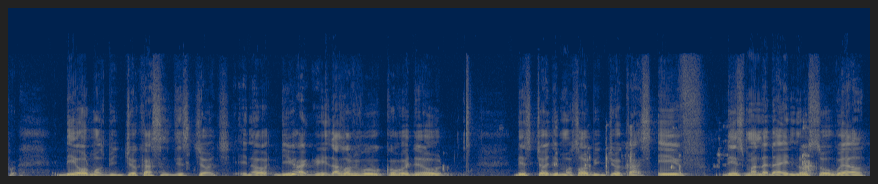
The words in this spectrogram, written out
they all must be jokers in this church. You know, do you agree? That's what people will come with. Oh, this church, they must all be jokers. If this man that I know so well,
